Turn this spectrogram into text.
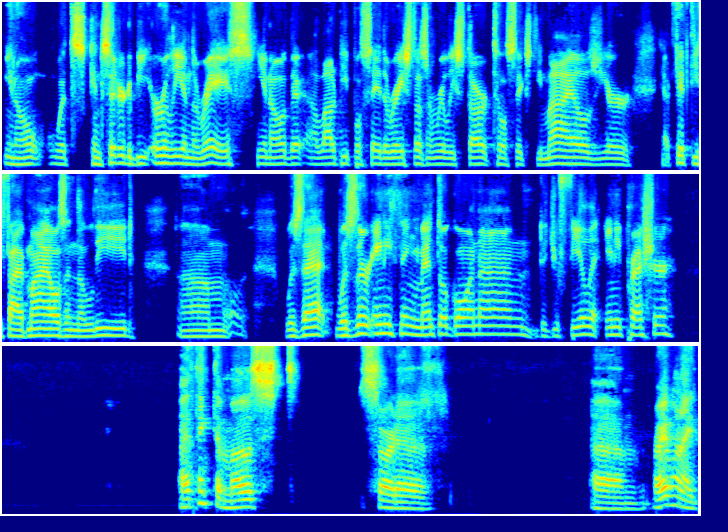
you know, what's considered to be early in the race. You know, there, a lot of people say the race doesn't really start till 60 miles. You're at 55 miles in the lead. Um, was that was there anything mental going on? Did you feel any pressure? I think the most sort of um, right I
